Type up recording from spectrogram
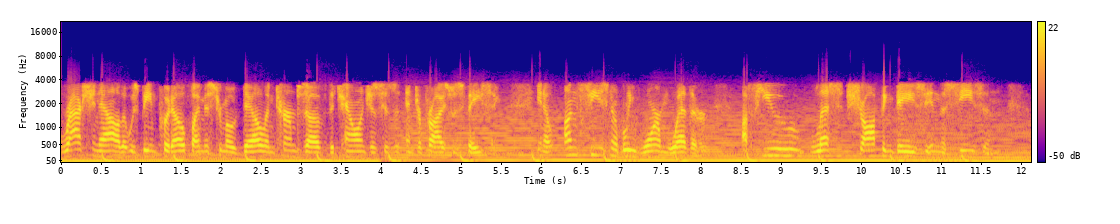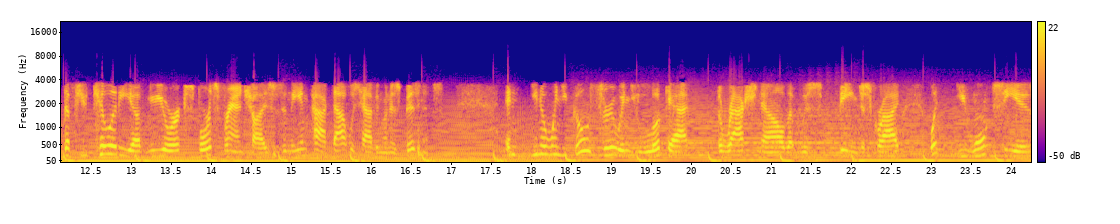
rationale that was being put out by Mr. Modell in terms of the challenges his enterprise was facing. You know, unseasonably warm weather, a few less shopping days in the season, the futility of New York sports franchises and the impact that was having on his business. And, you know, when you go through and you look at the rationale that was being described, what you won't see is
